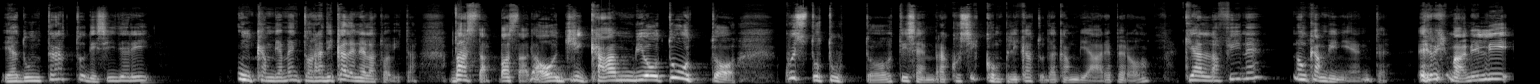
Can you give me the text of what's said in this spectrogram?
e ad un tratto desideri un cambiamento radicale nella tua vita? Basta, basta, da oggi cambio tutto. Questo tutto ti sembra così complicato da cambiare, però, che alla fine non cambi niente e rimani lì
